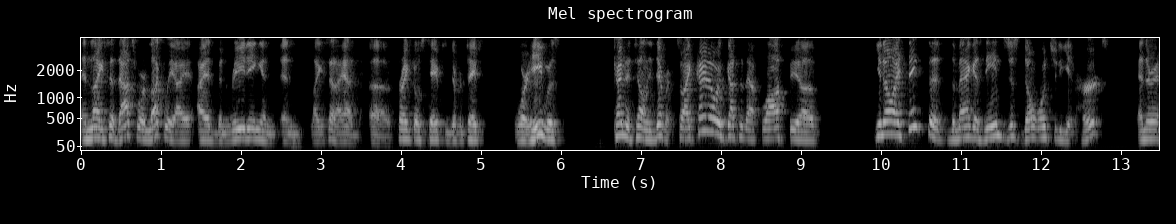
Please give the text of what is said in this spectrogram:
And like I said, that's where luckily I, I had been reading and, and like I said, I had uh, Franco's tapes and different tapes where he was kind of telling you different. So I kind of always got to that philosophy of, you know, I think that the magazines just don't want you to get hurt. And they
